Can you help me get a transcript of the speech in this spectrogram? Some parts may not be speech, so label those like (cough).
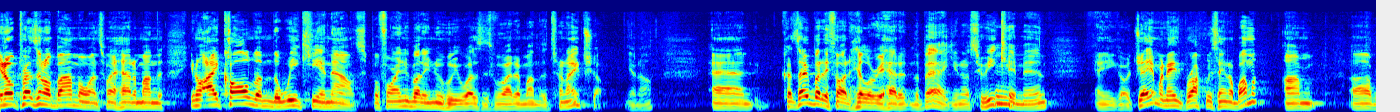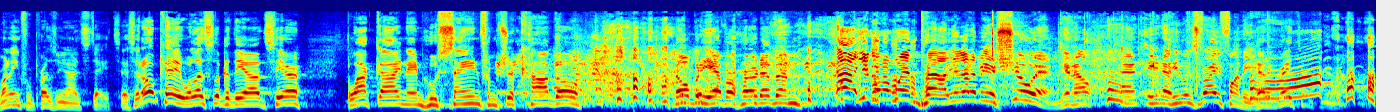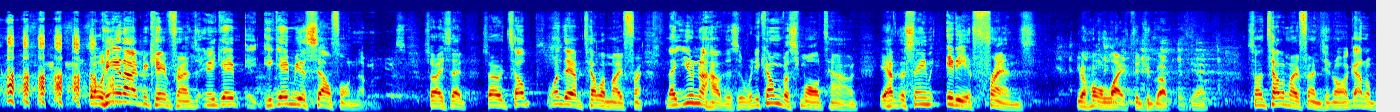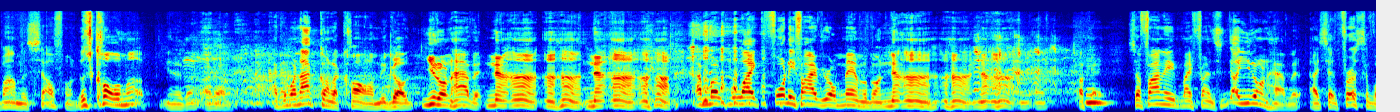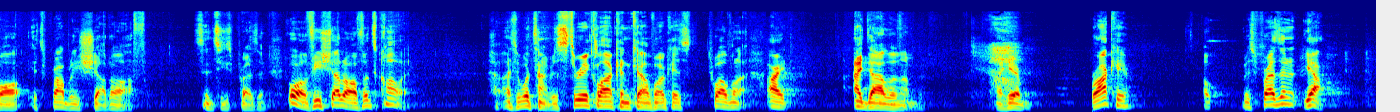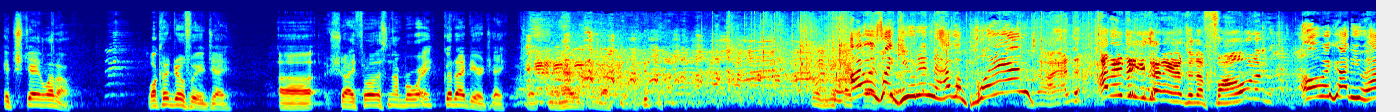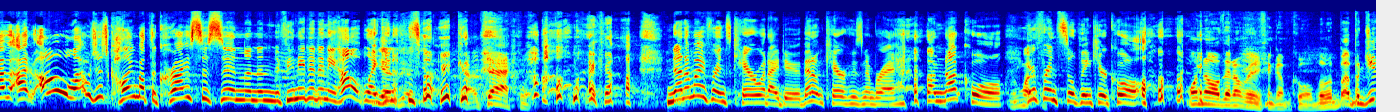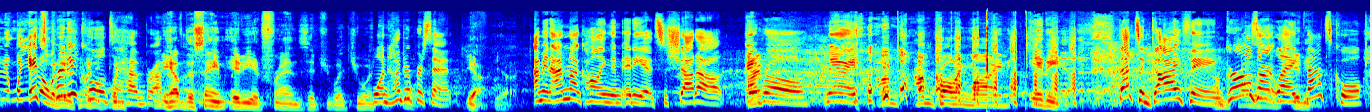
You know, President Obama once, I had him on the, you know, I called him the week he announced, before anybody knew who he was, I had him on the Tonight Show, you know? And because everybody thought Hillary had it in the bag, you know? So he Mm. came in and he goes, Jay, my name's Barack Hussein Obama. I'm uh, running for president of the United States. I said, okay, well, let's look at the odds here. Black guy named Hussein from Chicago. (laughs) Nobody ever heard of him. (laughs) Ah, you're gonna win, pal. You're gonna be a shoe-in, you know. And you know, he was very funny. He had a great humor. (laughs) So he and I became friends, and he gave he gave me his cell phone number. So I said, so I would tell. One day I'm telling my friend. Now you know how this is. When you come from a small town, you have the same idiot friends your whole life that you grew up with. You know. So I'm telling my friends, you know, I got Obama's cell phone. Let's call him up. You know, I go, I go we're not going to call him. You go, you don't have it. Nuh-uh, uh-huh, nuh-uh, uh-huh. And we're, we're like 45-year-old men. We're going, nuh-uh, uh-huh, nuh-uh. uh-uh. Okay. So finally, my friend said, no, you don't have it. I said, first of all, it's probably shut off since he's president. Well, if he's shut off, let's call it. I said, what time? It's 3 o'clock in California. Okay, it's 12. All right. I dial the number. I hear, Barack here. Oh, Mr. President? Yeah. It's Jay Leno. What can I do for you, Jay? Uh, should I throw this number away? Good idea, Jay. (laughs) I was like, you didn't have a plan? I, I didn't think he's going to answer the phone. Oh my God, you have. I, oh, I was just calling about the crisis and, and, and if you needed any help, like, Yeah, you know. yeah, (laughs) it's yeah. like- exactly. (laughs) Oh my God. None of my friends care what I do. They don't care whose number I have. (laughs) I'm not cool. what- Your friends still think you're cool. Well, no, they don't really think I'm cool. But, but, but you know, well, you It's know what pretty it is when cool to when, have Barack you have the same idiot friends that you, what you went to school with. 100%. Yeah, yeah. I mean, I'm not calling them idiots. So shout out, I'm- April, Mary. I'm, I'm calling mine idiot. That's a guy thing. I'm Girls aren't like, idiots. that's cool.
